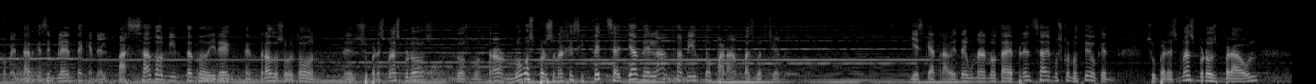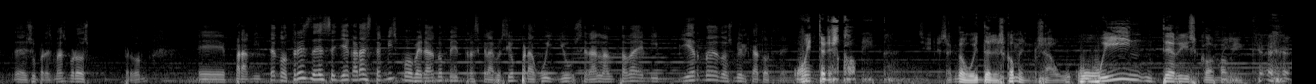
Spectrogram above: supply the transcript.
comentar que simplemente que en el pasado Nintendo Direct, centrado sobre todo en el Super Smash Bros., nos mostraron nuevos personajes y fecha ya de lanzamiento para ambas versiones. Y es que a través de una nota de prensa hemos conocido que en Super Smash Bros. Brawl, eh, Super Smash Bros. Perdón, eh, para Nintendo 3DS llegará este mismo verano, mientras que la versión para Wii U será lanzada en invierno de 2014. Winter is coming. Sí, exacto, Winter is coming. O sea, Winter is coming.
